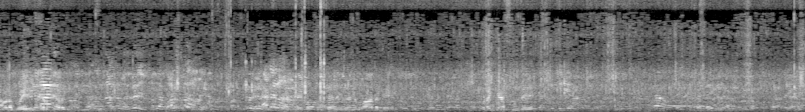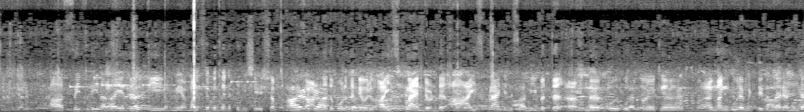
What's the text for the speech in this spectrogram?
അവിടെ പോയി ആസിഫുദ്ദീൻ അതായത് ഈ മത്സ്യബന്ധനത്തിന് ശേഷം കാണുന്നത് പോലെ തന്നെ ഒരു ഐസ് പ്ലാന്റ് ഉണ്ട്. ആ ഐസ് പ്ലാന്റിന് സമീപത്ത് നങ്കൂരമിട്ടിരുന്ന രണ്ട്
